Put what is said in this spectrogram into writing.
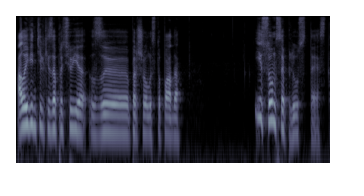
Але він тільки запрацює з е, 1 листопада. І Сонце Плюс тест.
